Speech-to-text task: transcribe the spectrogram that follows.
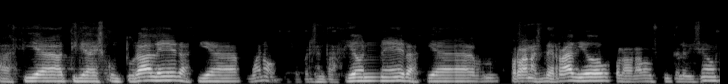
hacía actividades culturales, hacía, bueno, presentaciones, hacía programas de radio, colaborábamos con televisión,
